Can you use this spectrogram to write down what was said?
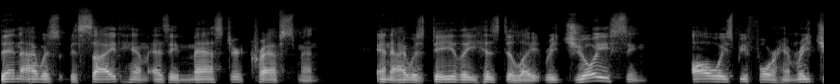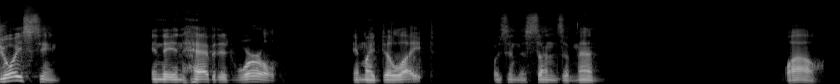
Then I was beside him as a master craftsman, and I was daily his delight, rejoicing always before him, rejoicing in the inhabited world, and my delight was in the sons of men. Wow.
